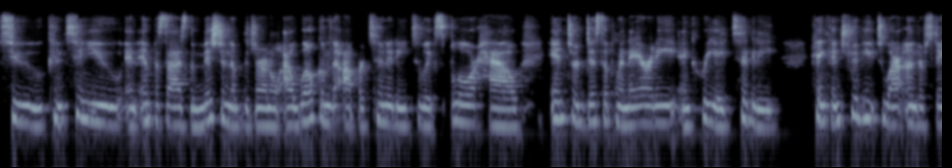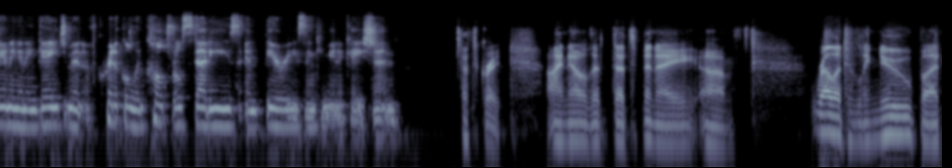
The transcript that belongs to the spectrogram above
to continue and emphasize the mission of the journal i welcome the opportunity to explore how interdisciplinarity and creativity can contribute to our understanding and engagement of critical and cultural studies and theories in communication. That's great. I know that that's been a um, relatively new but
